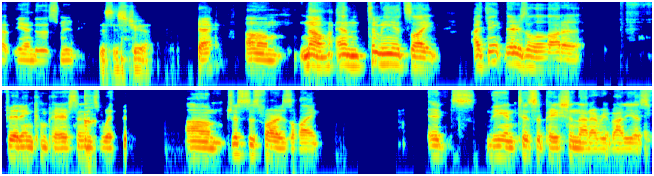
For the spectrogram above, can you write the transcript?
at the end of this movie. This is true. Okay. Um, no, and to me, it's like I think there's a lot of fitting comparisons with it. Um, just as far as like it's the anticipation that everybody has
